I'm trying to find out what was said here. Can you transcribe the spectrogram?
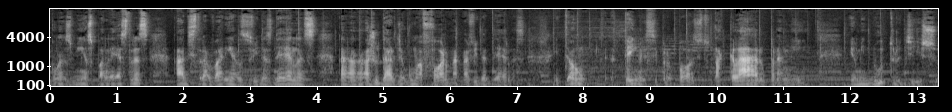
com as minhas palestras a destravarem as vidas delas, a ajudar de alguma forma a vida delas. Então, eu tenho esse propósito, está claro para mim, eu me nutro disso.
